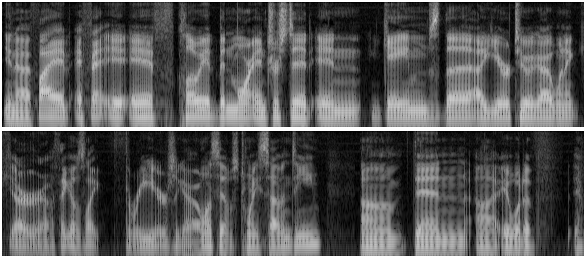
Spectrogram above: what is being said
You know if i had if if chloe had been more interested in games the a year or two ago when it or i think it was like three years ago i want to say it was 2017 um then uh, it would have it,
